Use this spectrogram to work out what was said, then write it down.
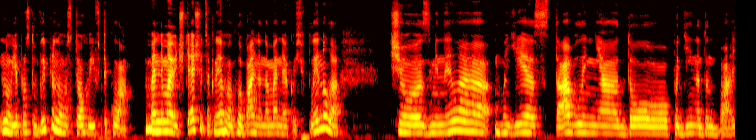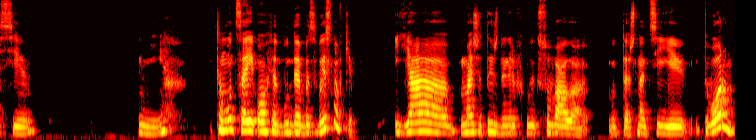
ну, я просто виплюнула з того і втекла. У мене немає відчуття, що ця книга глобально на мене якось вплинула, що змінила моє ставлення до подій на Донбасі. Ні. Тому цей огляд буде без висновків. Я майже тиждень рефлексувала теж над цією твором.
